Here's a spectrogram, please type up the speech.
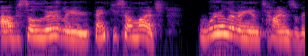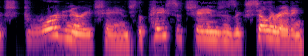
Absolutely. Thank you so much. We're living in times of extraordinary change. The pace of change is accelerating.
